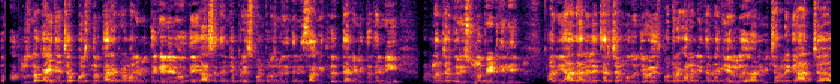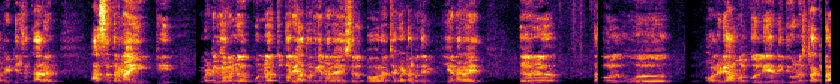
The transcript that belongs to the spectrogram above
अकलूजला काही त्यांच्या पर्सनल कार्यक्रमानिमित्त गेलेले होते. असं त्यांच्या प्रेस कॉन्फरन्समध्ये त्यांनी सांगितलं. त्यानिमित्त त्यांनी पाटलांच्या घरी सुद्धा भेट दिली. आणि आज आलेल्या चर्चांमधून ज्यावेळेस पत्रकारांनी त्यांना घेरलं आणि विचारलं की आजच्या भेटीचं कारण असं तर नाही की पाटील घरानं पुन्हा तुतारी हातात घेणार आहे शरद पवारांच्या गटामध्ये येणार आहेत. तर ऑलरेडी अमोल कोल्हे यांनी देऊनच टाकला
